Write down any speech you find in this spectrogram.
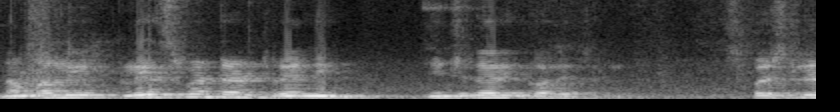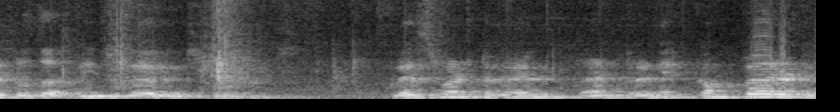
ನಮ್ಮಲ್ಲಿ ಪ್ಲೇಸ್ಮೆಂಟ್ ಆ್ಯಂಡ್ ಟ್ರೈನಿಂಗ್ ಇಂಜಿನಿಯರಿಂಗ್ ಕಾಲೇಜಲ್ಲಿ specially to the engineering students placement training and training comparative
